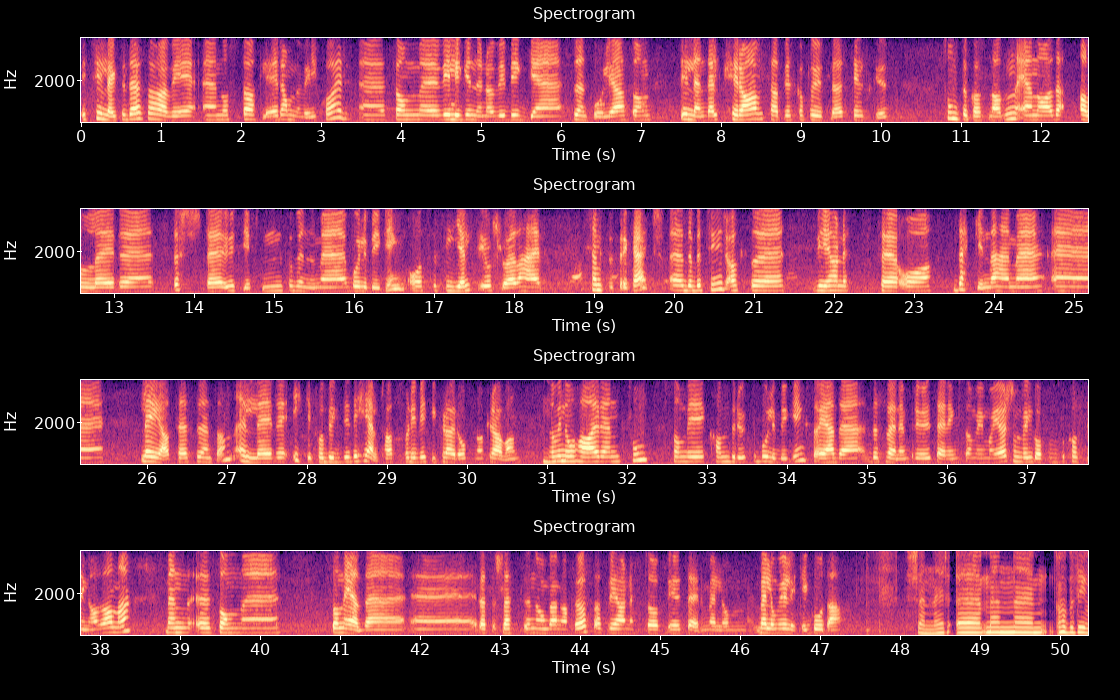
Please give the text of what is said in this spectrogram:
I tillegg til det så har vi eh, noen statlige rammevilkår eh, som eh, vi ligger under når vi bygger studentboliger, som stiller en del krav til at vi skal få utløst tilskudd Tomtekostnaden er noe av det aller eh, største utgiften forbundet med boligbygging. Og spesielt i Oslo er det her kjempeprekært. Eh, det betyr at eh, vi har nødt til å dekke inn det her med leia til studentene, eller ikke få bygd i det hele tatt fordi vi ikke klarer å oppnå kravene. Mm. Når vi nå har en tomt som vi kan bruke til boligbygging, så er det dessverre en prioritering som vi må gjøre, som vil gå på bekostning av det andre. Men sånn sånn er det eh, rett og slett noen ganger for oss at vi har nødt til å prioritere mellom, mellom ulike goder. Skjønner. Men jeg håper å si,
